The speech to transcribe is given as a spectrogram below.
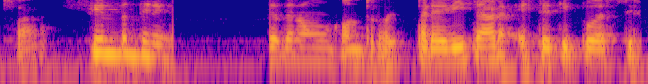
usar. Siempre tiene que tener un control para evitar este tipo de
